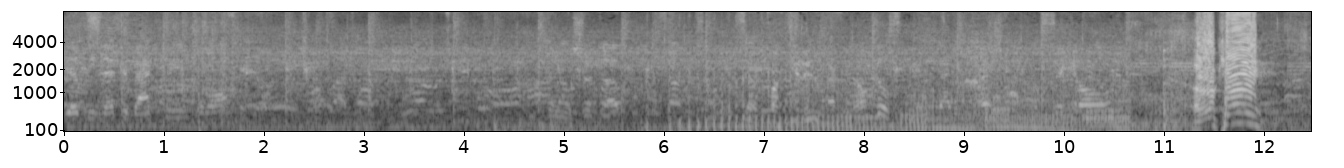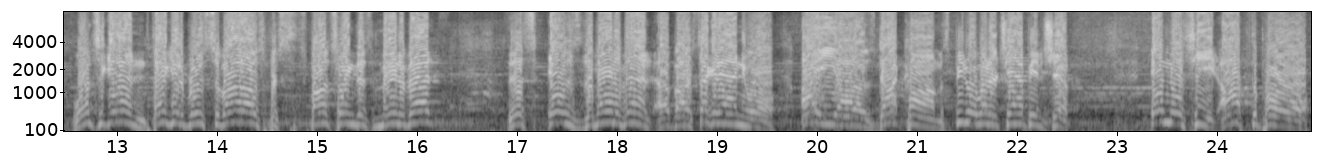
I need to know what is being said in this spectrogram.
you have any metric back cream at all? Okay, Once again, thank you to Bruce Savanos for sponsoring this main event. This is the main event of our second annual IEAutos.com Speedway Winter Championship. In this heat, off the pole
